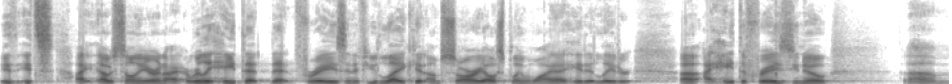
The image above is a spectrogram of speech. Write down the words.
It, it's, I, I, was telling Aaron, I really hate that, that phrase, and if you like it, I'm sorry, I'll explain why I hate it later. Uh, I hate the phrase, you know, um,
